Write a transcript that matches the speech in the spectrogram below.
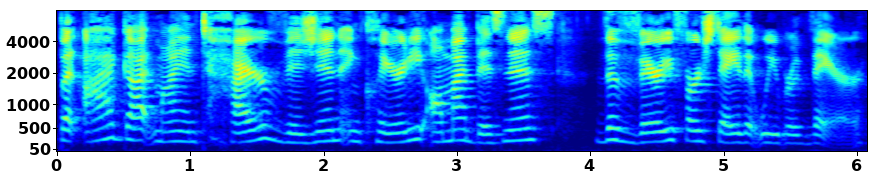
but I got my entire vision and clarity on my business the very first day that we were there.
